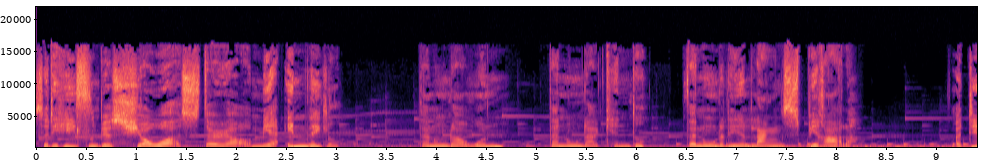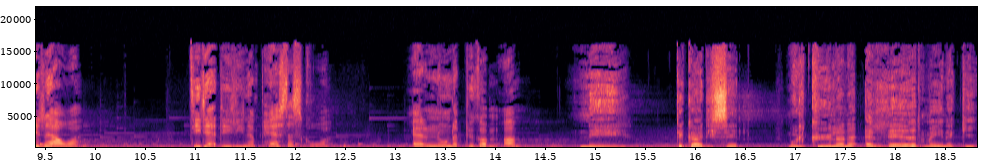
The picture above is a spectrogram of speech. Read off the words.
så de hele tiden bliver sjovere og større og mere indviklet. Der er nogen, der er runde. Der er nogen, der er kantet. Der er nogen, der ligner lange spiraler. Og de derovre, de der, de ligner pastaskruer. Er der nogen, der bygger dem om? Nej, det gør de selv. Molekylerne er ladet med energi.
